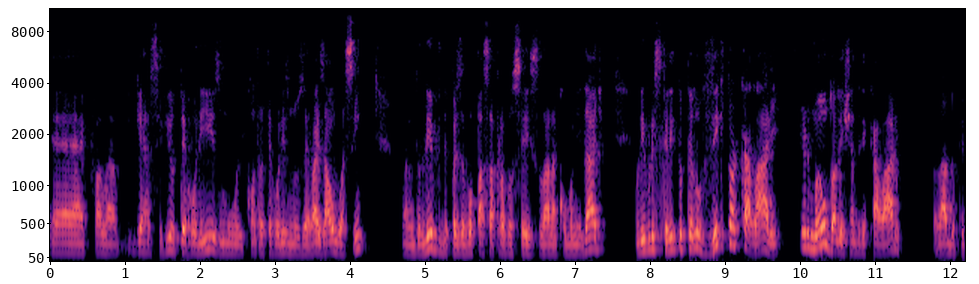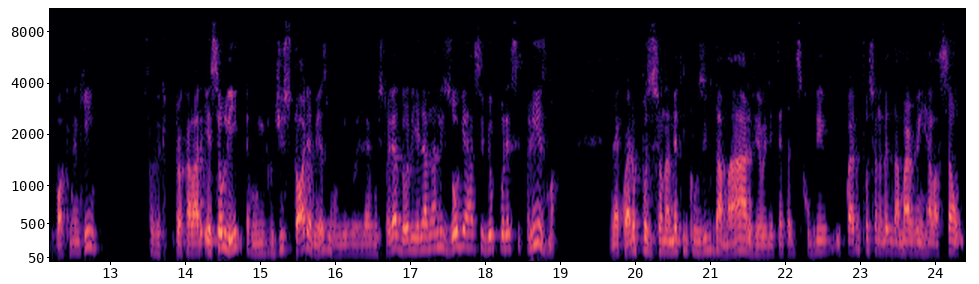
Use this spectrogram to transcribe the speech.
é, que fala Guerra Civil, Terrorismo e Contra-Terrorismo nos Heróis, algo assim, o nome do livro, depois eu vou passar para vocês lá na comunidade, um livro escrito pelo Victor Calari, irmão do Alexandre Calari, lá do Pipoque Nanquim, o Victor esse eu li, é um livro de história mesmo, um livro, ele é um historiador, e ele analisou Guerra Civil por esse prisma, né, qual era o posicionamento, inclusive, da Marvel, ele tenta descobrir qual era o posicionamento da Marvel em relação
